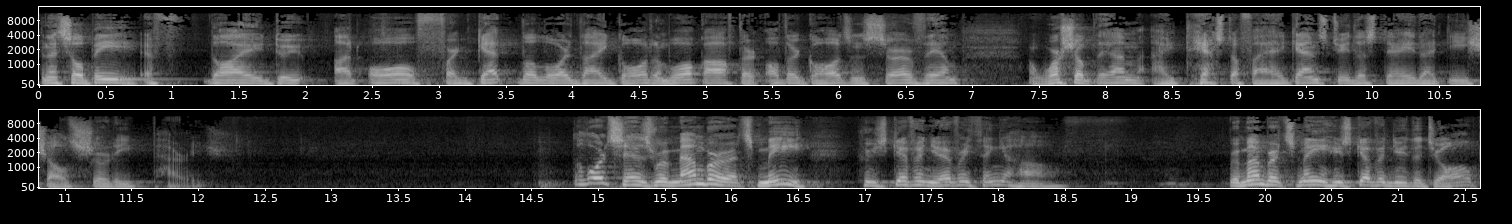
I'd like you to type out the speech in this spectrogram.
And it shall be, if thou do at all forget the Lord thy God and walk after other gods and serve them and worship them, I testify against you this day that ye shall surely perish. The Lord says, Remember, it's me who's given you everything you have. Remember, it's me who's given you the job.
